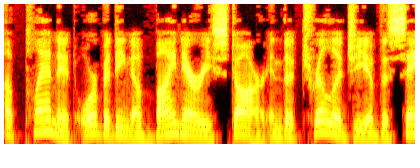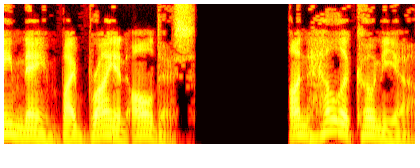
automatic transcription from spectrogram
a planet orbiting a binary star in the trilogy of the same name by Brian Aldiss. On Heliconia,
